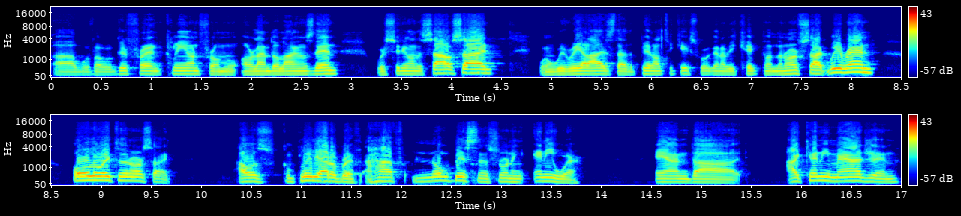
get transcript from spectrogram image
uh, with our good friend Cleon from Orlando Lions, then we're sitting on the south side. When we realized that the penalty kicks were going to be kicked on the north side, we ran all the way to the north side. I was completely out of breath. I have no business running anywhere. And uh, I can imagine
